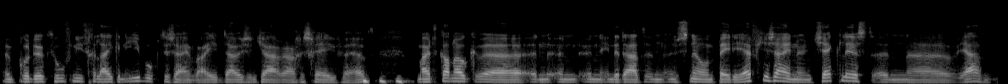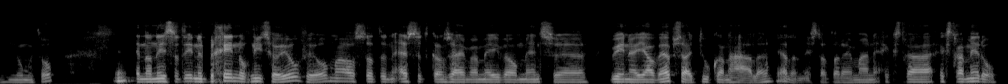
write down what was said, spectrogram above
een product hoeft niet gelijk een e-book te zijn waar je duizend jaar aan geschreven hebt. Maar het kan ook uh, een, een, een, inderdaad een, een snel een pdfje zijn, een checklist, een, uh, ja, noem het op. En dan is dat in het begin nog niet zo heel veel. Maar als dat een asset kan zijn waarmee je wel mensen weer naar jouw website toe kan halen, ja, dan is dat alleen maar een extra, extra middel.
